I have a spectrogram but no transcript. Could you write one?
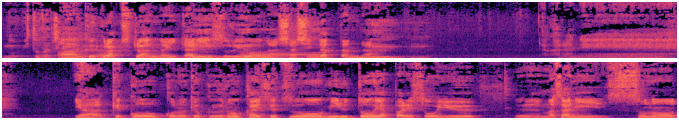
の人たちがいるんだよクークラックスクランがいたりするような写真だったんだ。うんうんだからね、いや、結構この曲の解説を見ると、やっぱりそういう、えーまさにその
